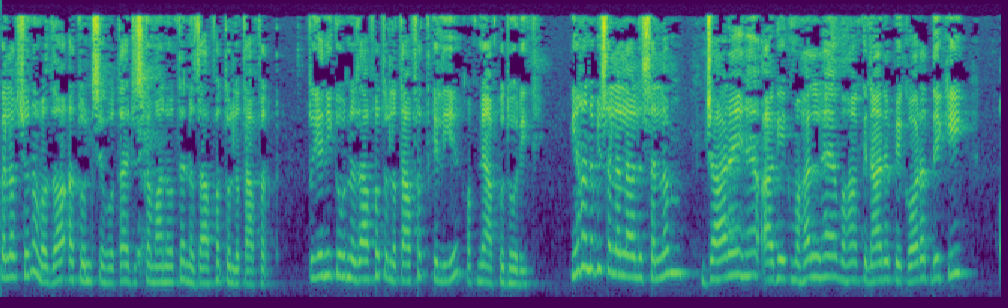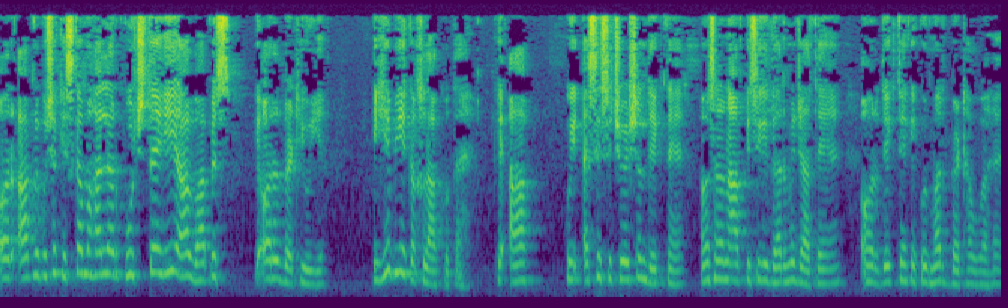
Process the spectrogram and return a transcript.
کا لفظ جو نا وضاحت ان سے ہوتا ہے، جس کا مانا ہوتا ہے نظافت و لطافت۔ تو یعنی کہ وہ نظافت و لطافت کے لیے اپنے آپ کو دھو رہی تھی۔ یہاں نبی صلی اللہ علیہ وسلم جا رہے ہیں، آگے ایک محل ہے، وہاں کنارے پہ ایک عورت دیکھی۔ اور آپ نے پوچھا، کس کا محل ہے؟ اور پوچھتے ہی آپ واپس کہ عورت بیٹھی ہوئی ہے۔ یہ بھی ایک اخلاق ہوتا ہے کہ آپ کوئی ایسی سچویشن دیکھتے ہیں۔ مثلاً آپ کسی کے گھر میں جاتے ہیں اور دیکھتے ہیں کہ کوئی مرد بیٹھا ہوا ہے،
